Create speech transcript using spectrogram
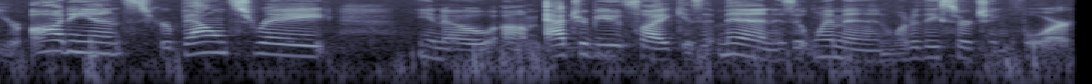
your audience, your bounce rate, you know, um, attributes like is it men, is it women, what are they searching for?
